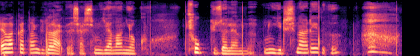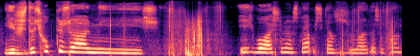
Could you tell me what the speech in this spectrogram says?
Ev hakikaten güzel arkadaşlar. Şimdi yalan yok. Çok güzel hem de. Bunun girişi neredeydi kız? girişi de çok güzelmiş. İyi ki bu ağaçların arasına yapmışken bunu arkadaşlar. Tam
